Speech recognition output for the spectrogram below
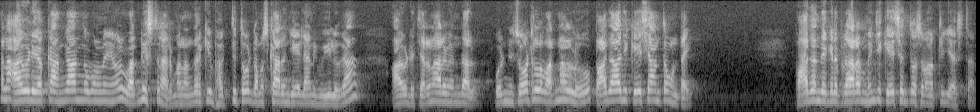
కానీ ఆవిడ యొక్క అంగాంగములను వర్ణిస్తున్నారు. మనందరికీ భక్తితో నమస్కారం చేయడానికి వీలుగా ఆవిడ చరణార విందాలు. కొన్ని చోట్ల వర్ణనలు పాదాది కేశాంతం ఉంటాయి. పాదం దగ్గర ప్రారంభించి కేశంతో సమాప్తి చేస్తారు.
